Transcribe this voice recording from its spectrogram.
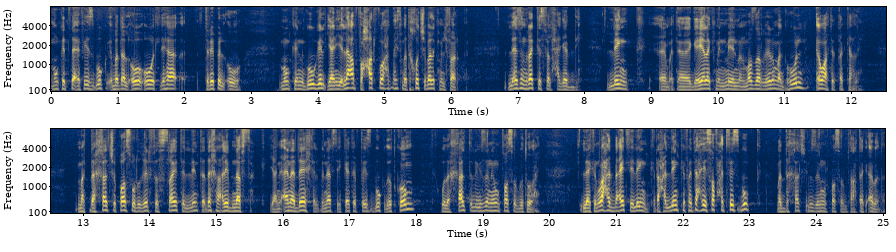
ممكن تلاقي فيسبوك بدل O O تلاقيها triple O. ممكن جوجل يعني لعب في حرف واحد بحيث ما تاخدش بالك من الفرق. لازم نركز في الحاجات دي. link جاية لك من mail من مصدر غير مجهول. اوعى تتك عليه. ما تدخلش password غير في ال site اللي انت داخل عليه بنفسك. يعني أنا داخل بنفسي كاتب Facebook dot com ودخلت ال username وال password بتوعي. لكن واحد باعت لي link راح ال link فاتح لي صفحة فيسبوك ما تدخلش ال username وال password بتاعتك ابدا.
